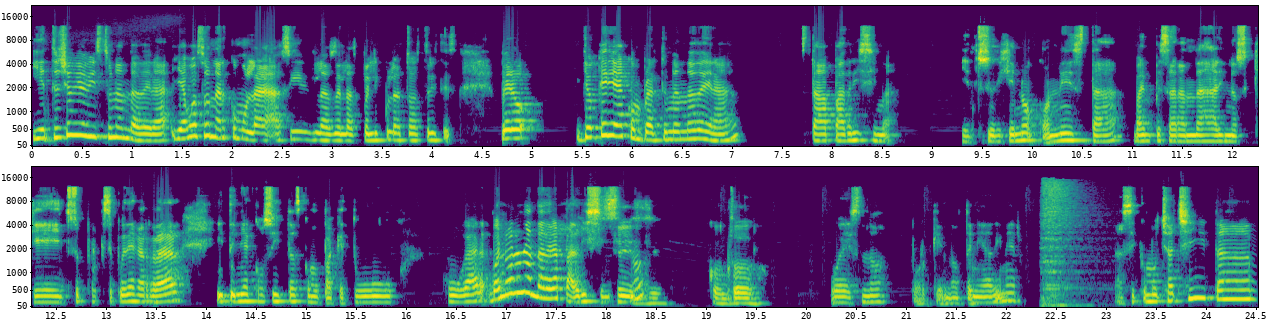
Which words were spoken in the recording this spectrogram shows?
Y entonces yo había visto una andadera, ya voy a sonar como la, así las de las películas todas tristes, pero yo quería comprarte una andadera, estaba padrísima. Y entonces yo dije, no, con esta va a empezar a andar y no sé qué, entonces porque se puede agarrar y tenía cositas como para que tú jugar. Bueno, era una andadera padrísima. Sí, sí, con todo. Pues no, porque no tenía dinero. Así como chachita,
